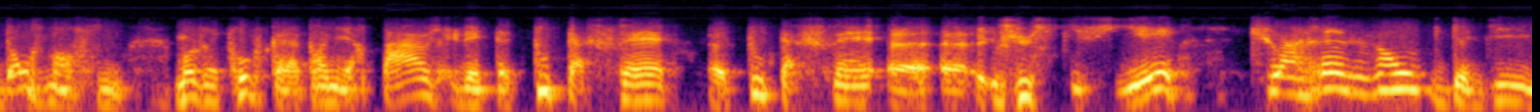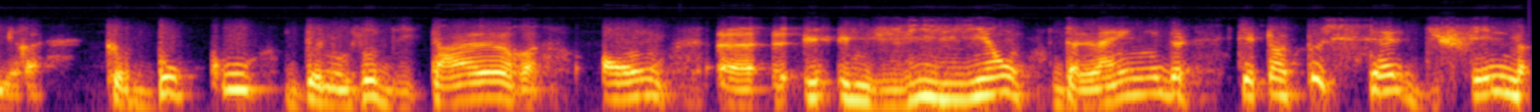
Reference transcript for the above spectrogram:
Donc, je m'en fous. Moi, je trouve que la première page, elle était tout à fait, euh, tout à fait euh, euh, justifiée. Tu as raison de dire que beaucoup de nos auditeurs ont une vision de l'Inde qui est un peu celle du film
